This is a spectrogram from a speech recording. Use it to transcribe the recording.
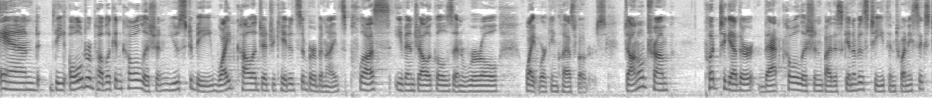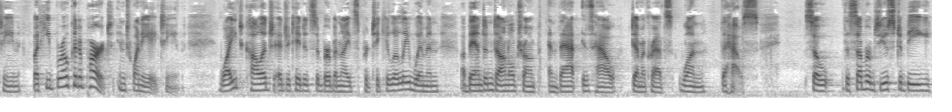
And the old Republican coalition used to be white college educated suburbanites plus evangelicals and rural white working class voters. Donald Trump put together that coalition by the skin of his teeth in 2016, but he broke it apart in 2018. White college educated suburbanites, particularly women, abandoned Donald Trump, and that is how Democrats won the House. So the suburbs used to be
